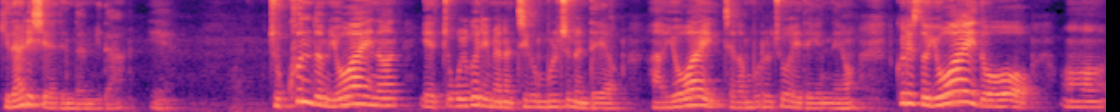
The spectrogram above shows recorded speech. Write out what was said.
기다리셔야 된답니다. 예. 주쿤듬 요 아이는 예, 쪼글거리면은 지금 물 주면 돼요. 아, 요 아이 제가 물을 줘야 되겠네요. 그래서 요 아이도 어,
